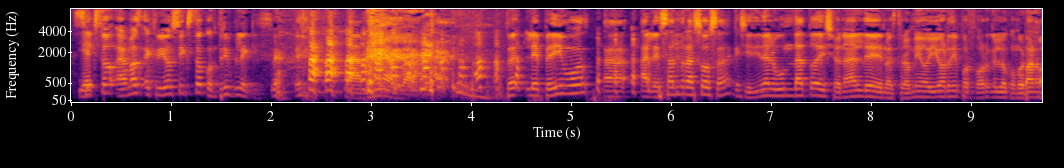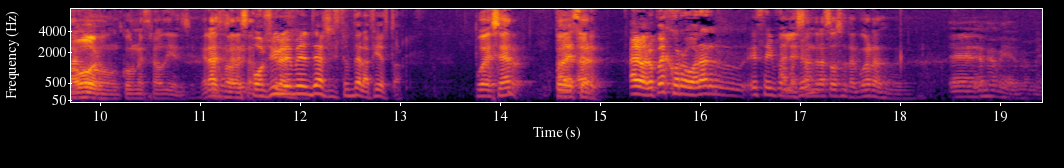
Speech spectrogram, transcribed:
Sixto, además escribió Sixto con triple X. La mierda. Entonces, le pedimos a Alessandra Sosa que si tiene algún dato adicional de nuestro amigo Jordi, por favor que lo comparta con nuestra audiencia. Gracias, Alessandra. Posiblemente asistente a la fiesta. Puede ser. Puede A- a ser. Álvaro, ¿puedes corroborar esa información? Alessandra Sosa, ¿te acuerdas? Eh, es mi amiga, es mi amiga.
